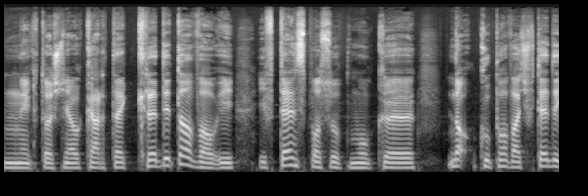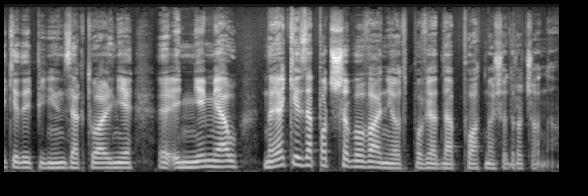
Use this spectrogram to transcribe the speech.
mm, ktoś miał kartę kredytową i, i w ten sposób mógł e, no, kupować wtedy, kiedy pieniędzy aktualnie e, nie miał. Na jakie zapotrzebowanie odpowiada płatność odroczona?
